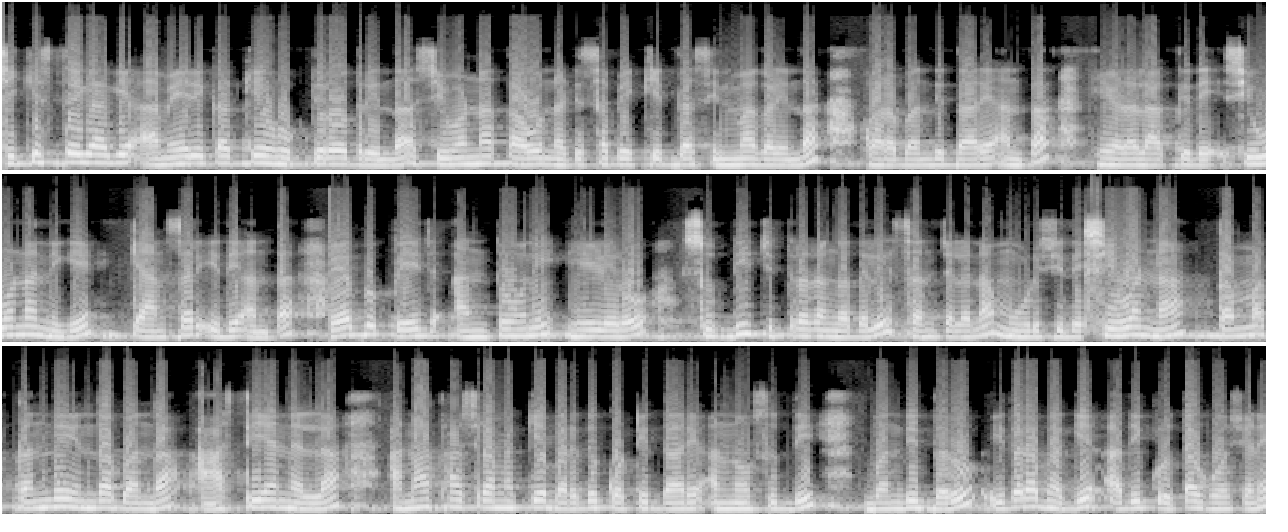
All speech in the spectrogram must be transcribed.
ಚಿಕಿತ್ಸೆಗಾಗಿ ಅಮೆರಿಕಕ್ಕೆ ಹೋಗ್ತಿರೋದ್ರಿಂದ ಶಿವಣ್ಣ ತಾವು ನಟಿಸಬೇಕಿದ್ದ ಸಿನಿಮಾಗಳಿಂದ ಹೊರಬಂದಿದ್ದಾರೆ ಅಂತ ಹೇಳಲಾಗ್ತಿದೆ. ಶಿವಣ್ಣನಿಗೆ ಕ್ಯಾನ್ಸರ್ ಇದೆ ಅಂತ ವೆಬ್ ಪೇಜ್ ಅಂತೋನಿ ಹೇಳಿರೋ ಸುದ್ದಿ ಚಿತ್ರರಂಗದಲ್ಲಿ ಸಂಚಲನ ಮೂಡಿಸಿದೆ. ಶಿವಣ್ಣ ತಮ್ಮ ತಂದೆಯಿಂದ ಬಂದ ಆಸ್ತಿಯನ್ನೆಲ್ಲ ಅನಾಥಾಶ್ರಮಕ್ಕೆ ಬರೆದುಕೊಟ್ಟಿದ್ದಾರೆ ಅನ್ನೋ ಸುದ್ದಿ ಬಂದಿದ್ದರು ಇದರ ಬಗ್ಗೆ ಅಧಿಕೃತ ಘೋಷಣೆ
